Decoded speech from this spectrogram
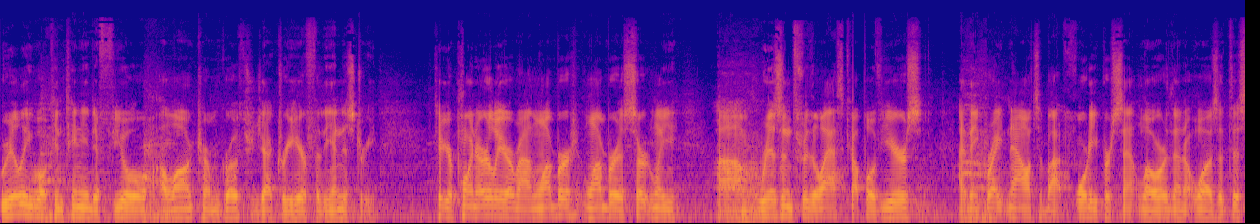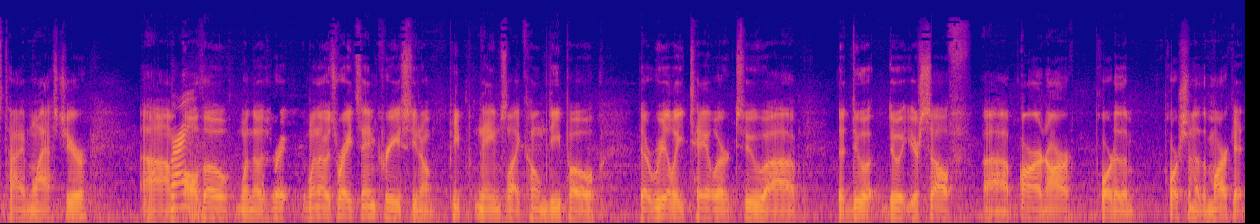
really will continue to fuel a long term growth trajectory here for the industry. To your point earlier around lumber, lumber has certainly um, risen through the last couple of years. I think right now it's about 40% lower than it was at this time last year. Um, Right. Although when those ra- when those rates increase, you know, peop names like Home Depot that really tailor to uh, the do it do it yourself uh, R and R port of the portion of the market,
